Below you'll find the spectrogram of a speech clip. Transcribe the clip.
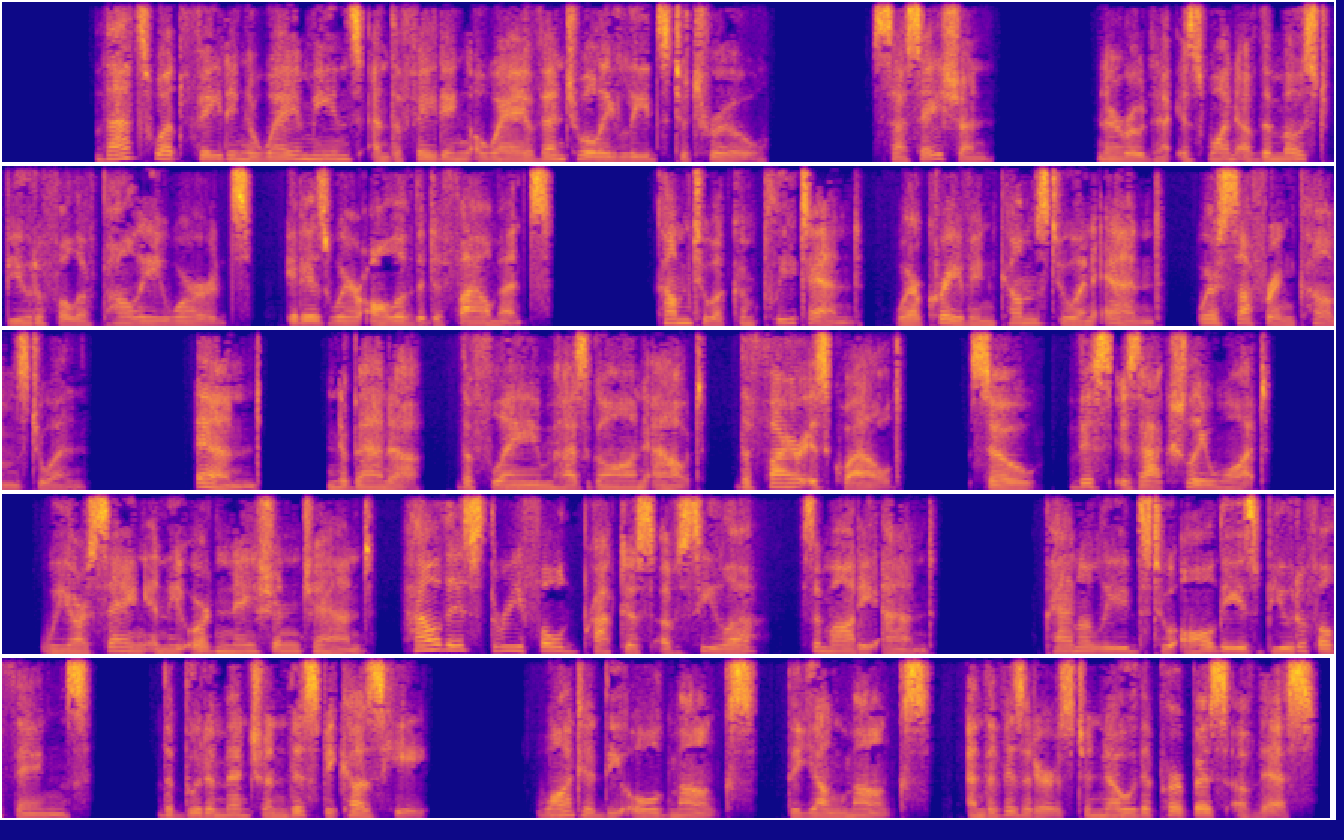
That's what fading away means, and the fading away eventually leads to true cessation. Nirodha is one of the most beautiful of Pali words, it is where all of the defilements come to a complete end, where craving comes to an end, where suffering comes to an end. Nibbana, the flame has gone out, the fire is quelled. So, this is actually what we are saying in the ordination chant. How this threefold practice of Sila, Samadhi and Panna leads to all these beautiful things. The Buddha mentioned this because he wanted the old monks, the young monks, and the visitors to know the purpose of this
